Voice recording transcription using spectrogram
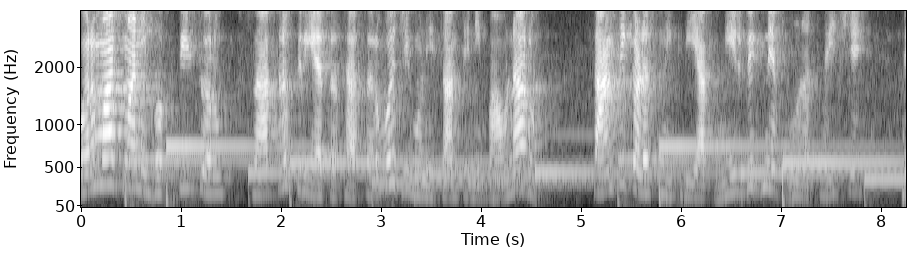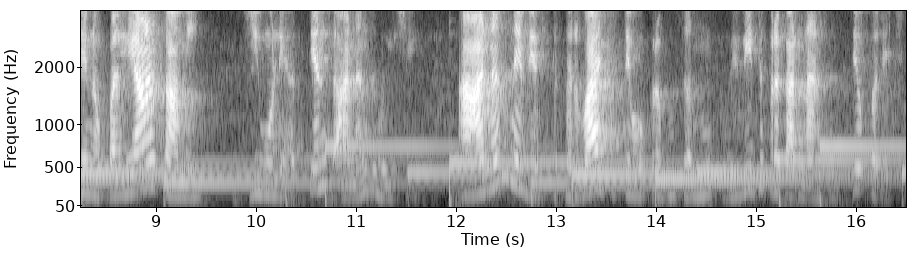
પરમાત્માની ભક્તિ સ્વરૂપ સ્નાત્ર ક્રિયા તથા સર્વ જીવોની શાંતિની ભાવનારૂપ શાંતિ કળશની ક્રિયા નિર્વિઘ્ને પૂર્ણ થઈ છે. તેનો કલ્યાણકામી જીવોને અત્યંત આનંદ હોય છે. આ આનંદને વ્યક્ત કરવા જ તેઓ પ્રભુ સન્મુખ વિવિધ પ્રકારના નૃત્યો કરે છે.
